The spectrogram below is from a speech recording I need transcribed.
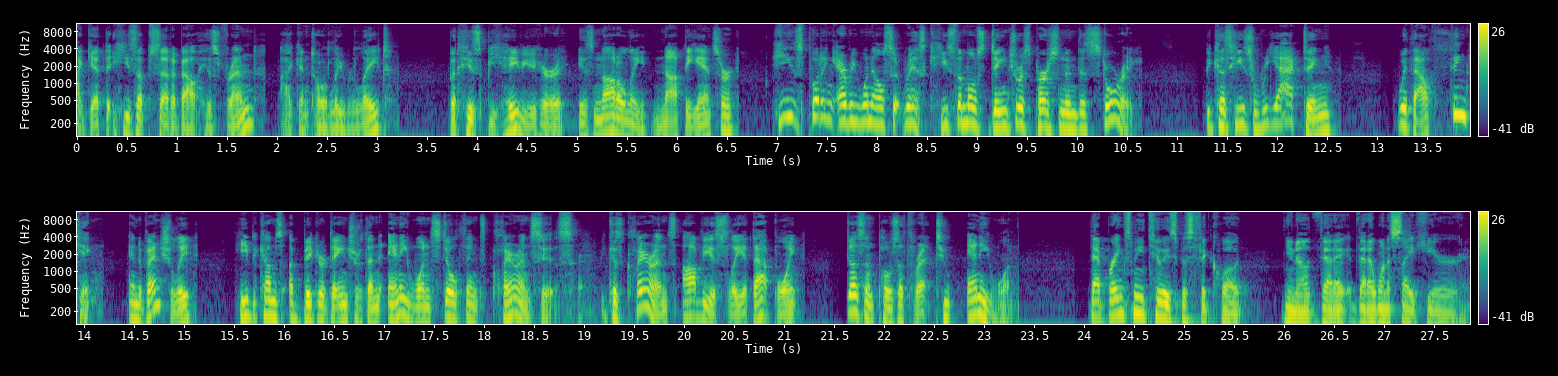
I get that he's upset about his friend. I can totally relate. But his behavior here is not only not the answer, he's putting everyone else at risk. He's the most dangerous person in this story. Because he's reacting without thinking. And eventually, he becomes a bigger danger than anyone still thinks Clarence is. Because Clarence, obviously, at that point, doesn't pose a threat to anyone. That brings me to a specific quote, you know, that I that I want to cite here.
